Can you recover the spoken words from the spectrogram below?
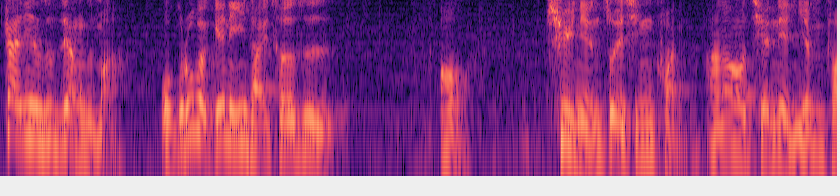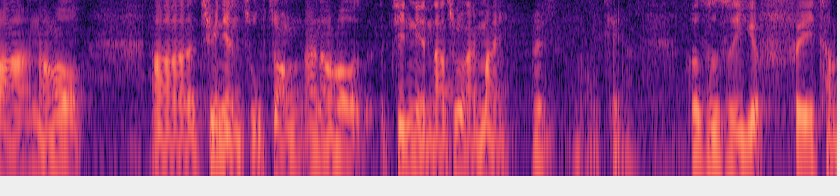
概念是这样子嘛？我如果给你一台车是。哦，去年最新款啊，然后前年研发，然后啊去年组装啊，然后今年拿出来卖，哎，OK，合适是一个非常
